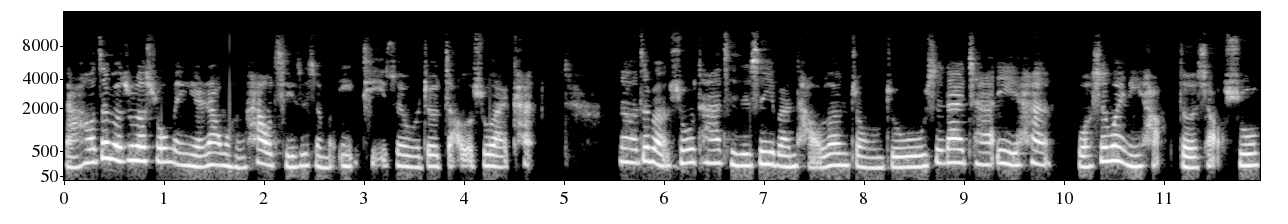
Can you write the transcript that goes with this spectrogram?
然后，这本书的书名也让我很好奇是什么议题，所以我就找了书来看。那这本书它其实是一本讨论种族、世代差异和“我是为你好”的小说。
